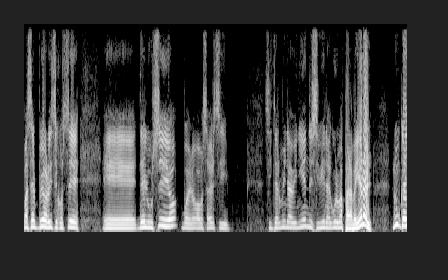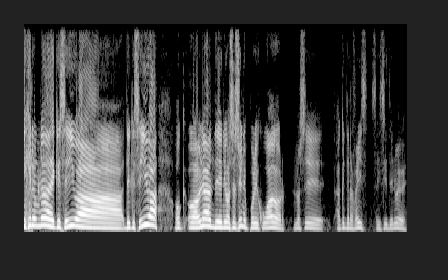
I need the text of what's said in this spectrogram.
va a ser peor, dice José del Buceo. Bueno, vamos a ver si si termina viniendo y si viene alguno más para Peñarol. Nunca dijeron nada de que se iba, de que se iba o, o hablaban de negociaciones por el jugador. No sé a qué te referís, 679.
